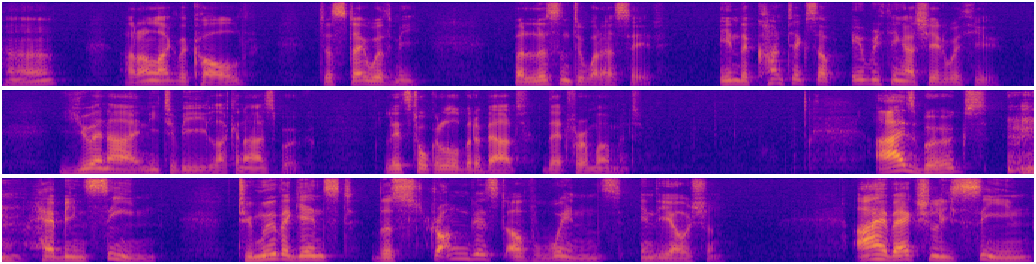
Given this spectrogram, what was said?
huh? I don't like the cold. Just stay with me. But listen to what I said. In the context of everything I shared with you, you and I need to be like an iceberg. Let's talk a little bit about that for a moment. Icebergs have been seen to move against the strongest of winds in the ocean. I have actually seen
